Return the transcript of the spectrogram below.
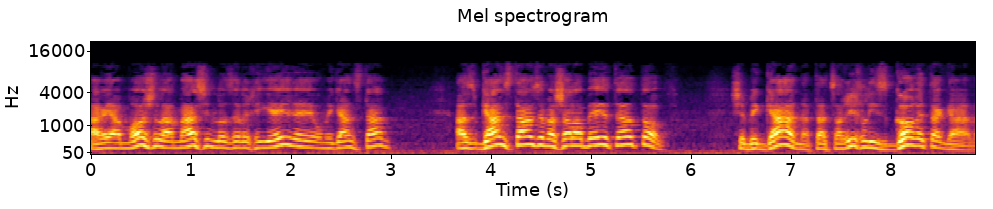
הרי המושל המאסים לו זה לחיירה הוא מגן סתם. אז גן סתם זה משל הרבה יותר טוב. שבגן אתה צריך לסגור את הגן,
